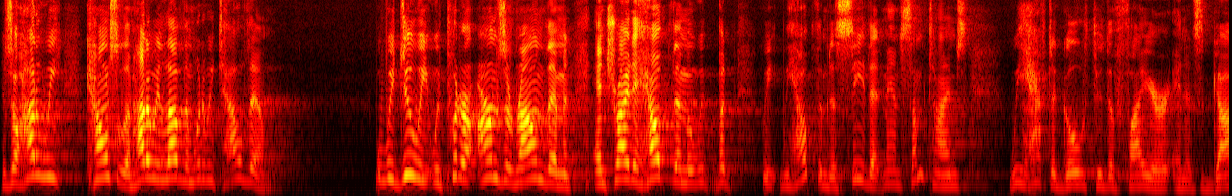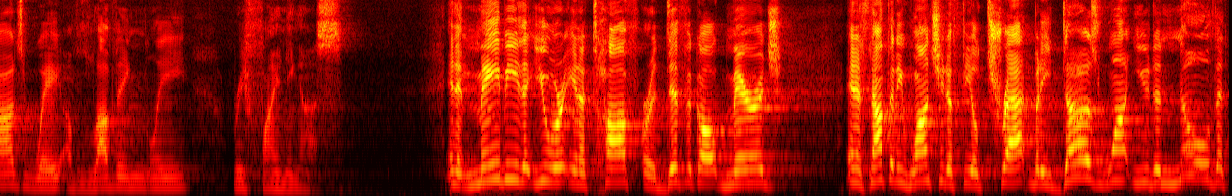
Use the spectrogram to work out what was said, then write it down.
And so, how do we counsel them? How do we love them? What do we tell them? What we do, we, we put our arms around them and, and try to help them, we, but we, we help them to see that, man, sometimes we have to go through the fire and it's God's way of lovingly refining us. And it may be that you are in a tough or a difficult marriage and it's not that he wants you to feel trapped, but he does want you to know that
